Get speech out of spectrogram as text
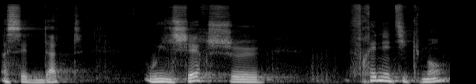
à cette date où il cherche euh, frénétiquement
